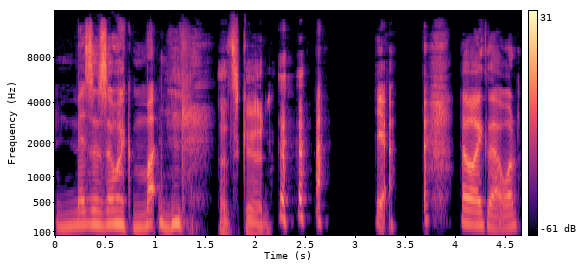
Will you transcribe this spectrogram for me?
Mesozoic mutton. That's good. Yeah, I like that one.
